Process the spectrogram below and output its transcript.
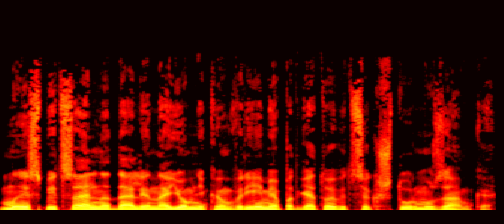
Мы специально дали наемникам время подготовиться к штурму замка.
